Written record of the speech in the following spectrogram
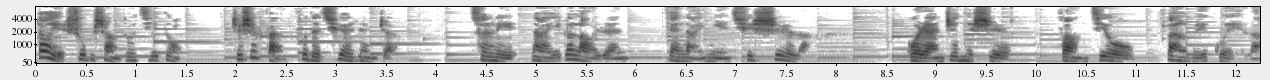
倒也说不上多激动。只是反复的确认着，村里哪一个老人在哪一年去世了。果然真的是访旧半为鬼了。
